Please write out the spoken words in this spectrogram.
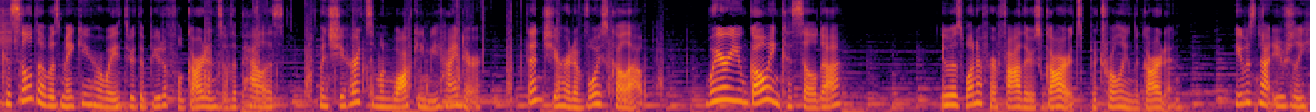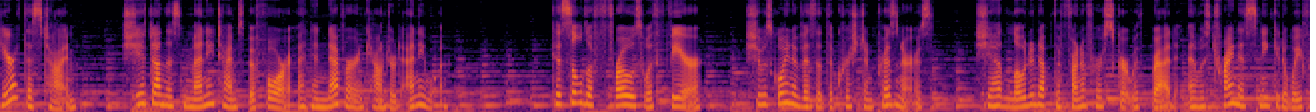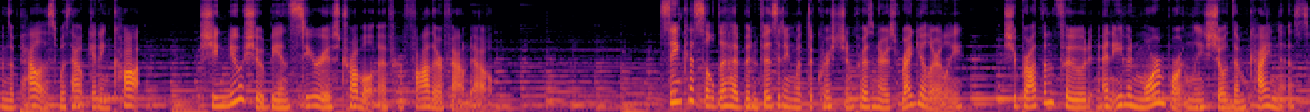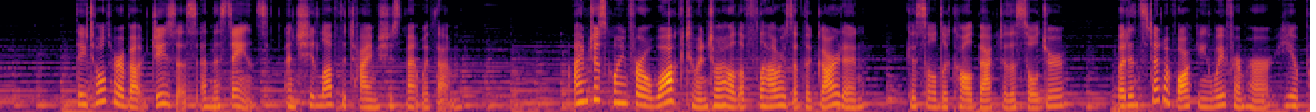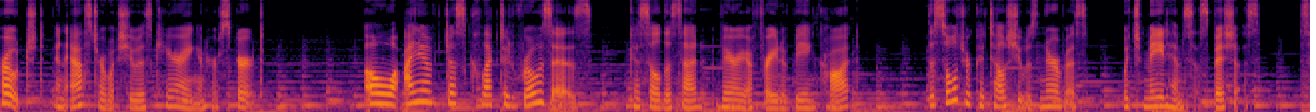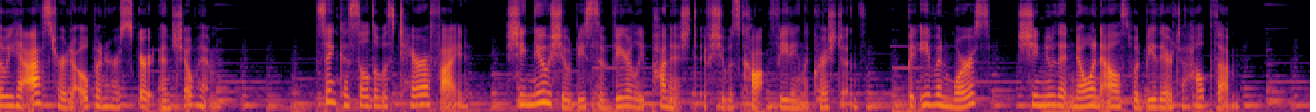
Casilda was making her way through the beautiful gardens of the palace when she heard someone walking behind her. Then she heard a voice call out, where are you going, Casilda? It was one of her father's guards patrolling the garden. He was not usually here at this time. She had done this many times before and had never encountered anyone. Casilda froze with fear. She was going to visit the Christian prisoners. She had loaded up the front of her skirt with bread and was trying to sneak it away from the palace without getting caught. She knew she would be in serious trouble if her father found out. St. Casilda had been visiting with the Christian prisoners regularly, she brought them food and, even more importantly, showed them kindness. They told her about Jesus and the saints, and she loved the time she spent with them. I'm just going for a walk to enjoy all the flowers of the garden, Casilda called back to the soldier. But instead of walking away from her, he approached and asked her what she was carrying in her skirt. Oh, I have just collected roses, Casilda said, very afraid of being caught. The soldier could tell she was nervous, which made him suspicious so he asked her to open her skirt and show him. St. Casilda was terrified. She knew she would be severely punished if she was caught feeding the Christians. But even worse, she knew that no one else would be there to help them.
